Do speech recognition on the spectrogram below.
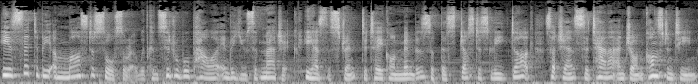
He is said to be a master sorcerer with considerable power in the use of magic. He has the strength to take on members of the Justice League Dark, such as Zatanna and John Constantine.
